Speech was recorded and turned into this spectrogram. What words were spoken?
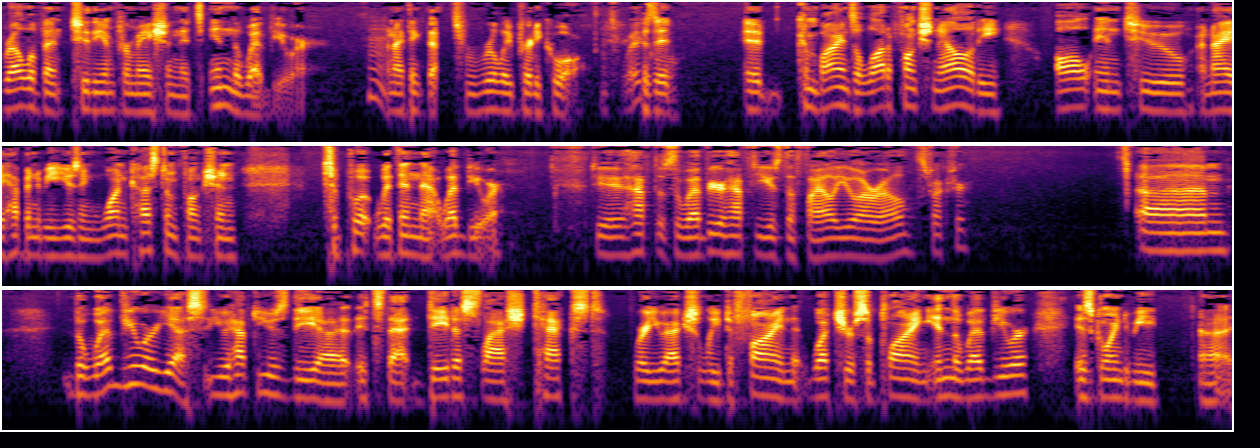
relevant to the information that's in the web viewer. And I think that's really pretty cool. That's way Because cool. it, it combines a lot of functionality all into, and I happen to be using one custom function to put within that web viewer. Do you have does the web viewer have to use the file URL structure? Um, the web viewer, yes, you have to use the, uh, it's that data slash text where you actually define that what you're supplying in the web viewer is going to be, uh,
